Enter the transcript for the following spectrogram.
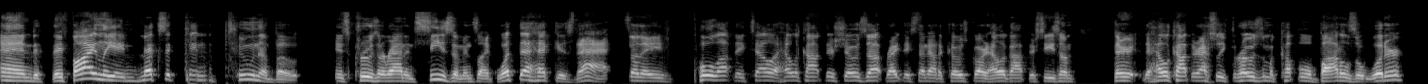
And they finally, a Mexican tuna boat is cruising around and sees them and it's like, what the heck is that? So they pull up, they tell a helicopter shows up, right? They send out a Coast Guard helicopter, sees them. They're, the helicopter actually throws them a couple of bottles of water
